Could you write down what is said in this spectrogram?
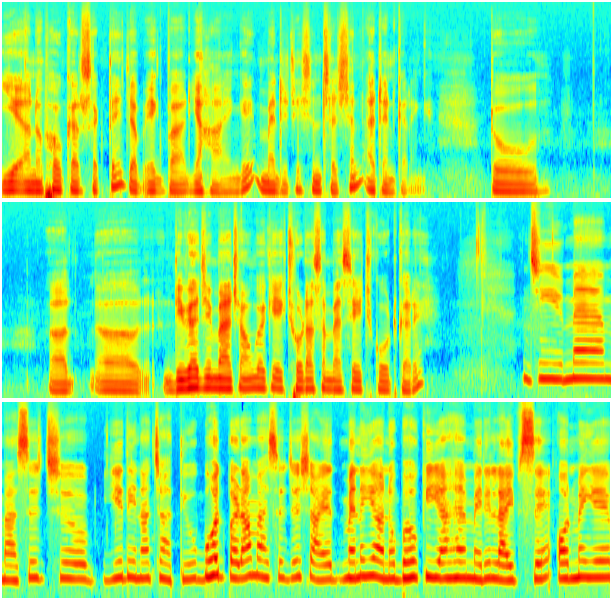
ये अनुभव कर सकते हैं जब एक बार यहाँ आएँगे मेडिटेशन सेशन अटेंड करेंगे। तो दिव्या जी मैं चाहूँगा कि एक छोटा सा मैसेज कोट करें। जी मैं मैसेज ये देना चाहती हूँ। बहुत बड़ा मैसेज है शायद मैंने ये अनुभव किया है मेरी लाइफ से और मैं ये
